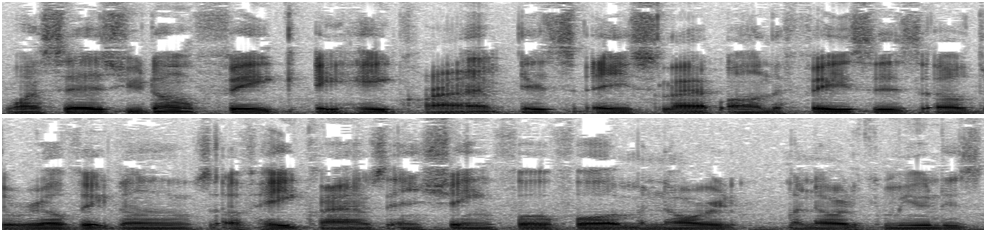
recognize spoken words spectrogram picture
One says you don't fake a hate crime. It's a slap on the faces of the real victims of hate crimes and shameful for minority minority communities.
